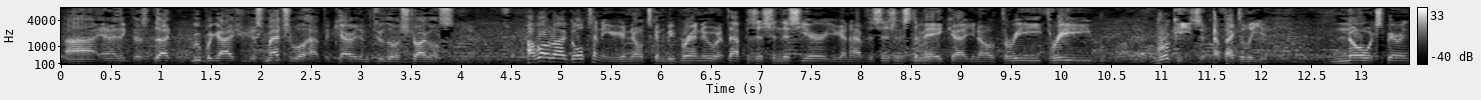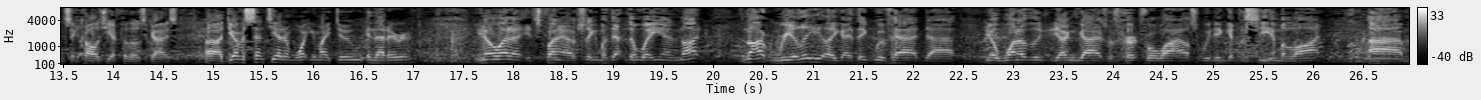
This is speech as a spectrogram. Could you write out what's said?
Uh, and I think this, that group of guys you just mentioned will have to carry them through those struggles. How about uh, goaltending? You know, it's going to be brand new at that position this year. You're going to have decisions to make. Uh, you know, three three rookies effectively. No experience in college yet for those guys. Uh, do you have a sense yet on what you might do in that area? You know what? It's funny. I was thinking about that the way in. Not, not really. Like I think we've had, uh, you know, one of the young guys was hurt for a while, so we didn't get to see him a lot. Um,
